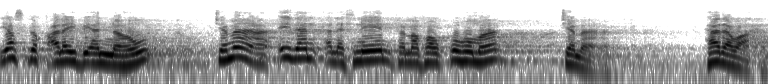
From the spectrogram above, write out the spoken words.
يصدق عليه بأنه جماعة. إذا الاثنين فما فوقهما جماعة. هذا واحد.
